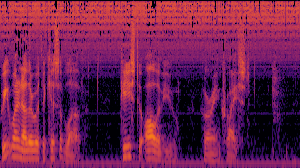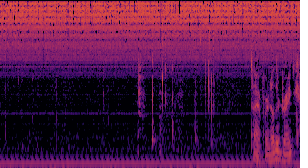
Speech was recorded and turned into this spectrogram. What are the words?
Greet one another with a kiss of love. Peace to all of you who are in Christ. Time for another drink.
